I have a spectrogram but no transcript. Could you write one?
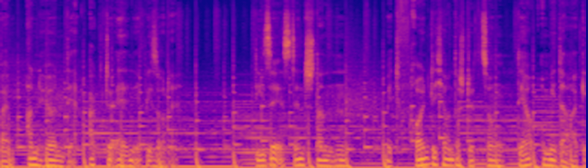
beim Anhören der aktuellen Episode. Diese ist entstanden mit freundlicher Unterstützung der Omida AG.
